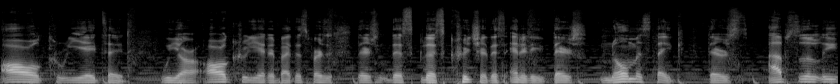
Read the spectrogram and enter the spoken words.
all created. We are all created by this person. There's this this creature, this entity. There's no mistake. There's absolutely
